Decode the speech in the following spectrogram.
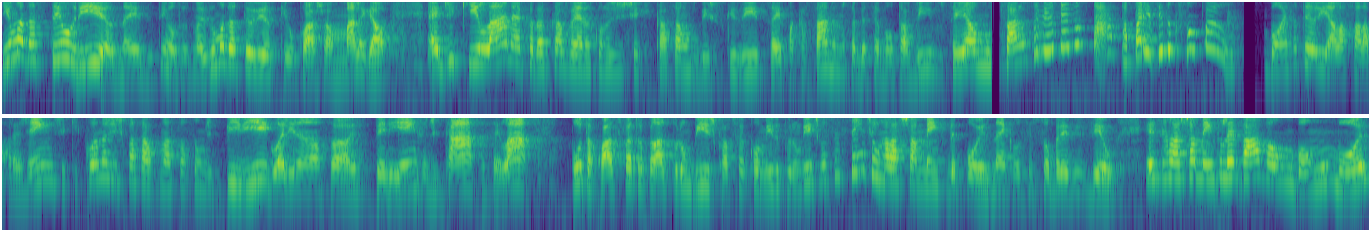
E uma das teorias, né? Existem outras, mas uma das teorias que eu acho mais legal é de que lá na época das cavernas, quando a gente tinha que caçar uns bichos esquisitos, sair pra caçar, né? Não sabia se ia voltar vivo, você ia almoçar, não sabia se ia voltar. Tá parecido com São Paulo. Bom, essa teoria ela fala pra gente que quando a gente passava por uma situação de perigo ali na nossa experiência de caça, sei lá, puta, quase foi atropelado por um bicho, quase foi comido por um bicho, você sente um relaxamento depois, né, que você sobreviveu. Esse relaxamento levava a um bom humor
